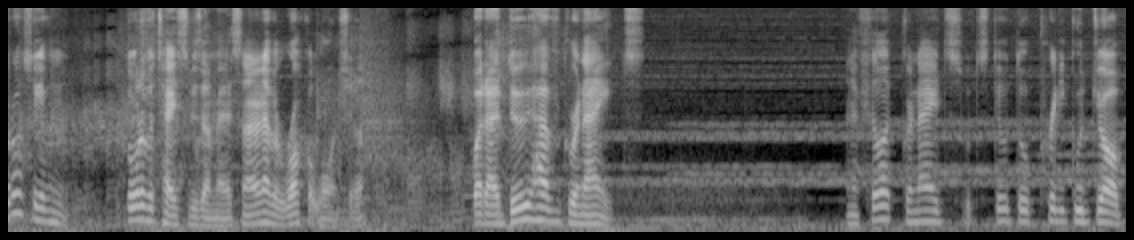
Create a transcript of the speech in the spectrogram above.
Could also give him sort of a taste of his own medicine. I don't have a rocket launcher. But I do have grenades. And I feel like grenades would still do a pretty good job.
